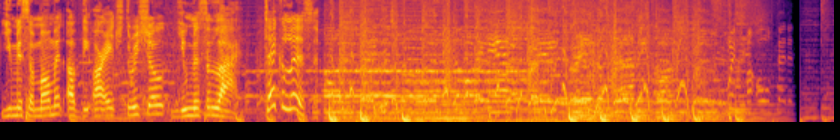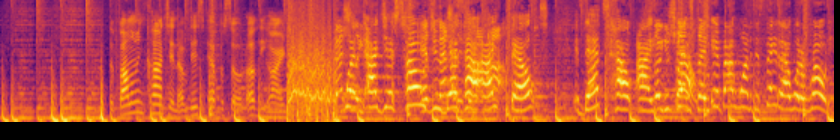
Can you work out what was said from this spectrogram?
You miss a moment of the RH3 show, you miss a lot. Take a listen. Following content of this episode of the RH. What I just told you, that's how I mom. felt. That's how I So you trying to felt. say- if I wanted to say that, I would have wrote it.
